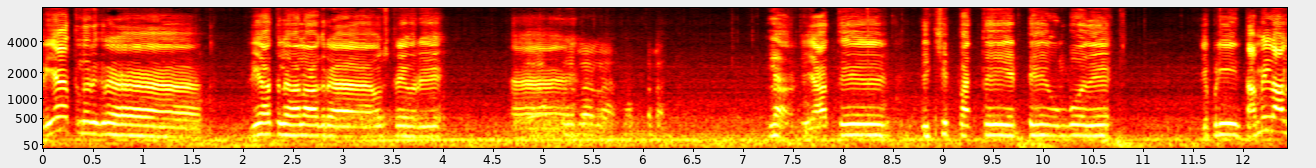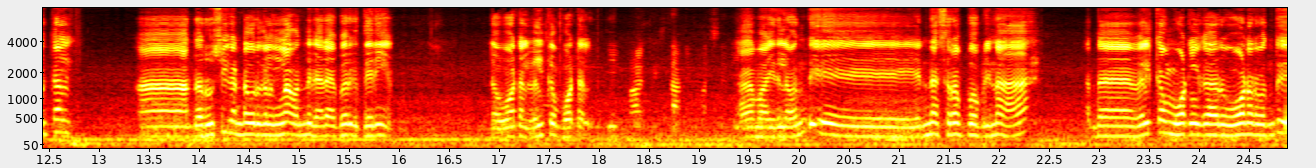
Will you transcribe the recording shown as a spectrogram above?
ரியாத்தில் இருக்கிற ரியாத்தில் வேலை ஆகுற ஹவுஸ் டிரைவரு இல்லை ரியாத்து எக்ஸிட் பத்து எட்டு ஒம்பது. இப்படி தமிழ் ஆட்கள் அந்த ருசி கண்டவர்கள்லாம் வந்து நிறைய பேருக்கு தெரியும். இந்த ஹோட்டல் வெல்கம் ஹோட்டல். ஆமாம் இதில் வந்து என்ன சிறப்பு அப்படின்னா அந்த வெல்கம் ஹோட்டல்கார் ஓனர் வந்து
